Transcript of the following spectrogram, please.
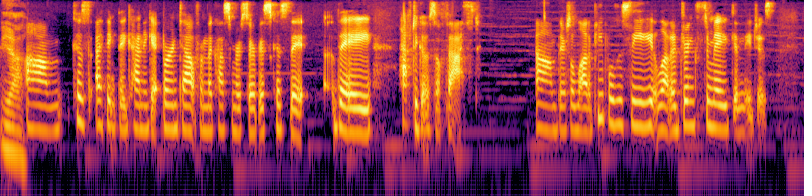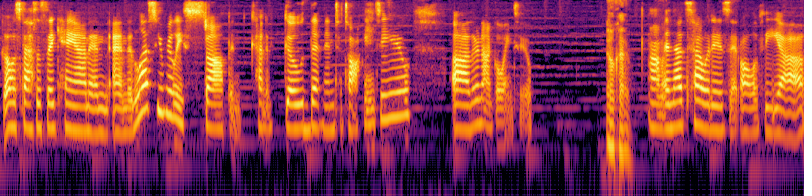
Yeah. Because um, I think they kind of get burnt out from the customer service because they they have to go so fast. Um, there's a lot of people to see, a lot of drinks to make, and they just go as fast as they can. And, and unless you really stop and kind of goad them into talking to you, uh, they're not going to. Okay. Um, and that's how it is at all of the uh,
